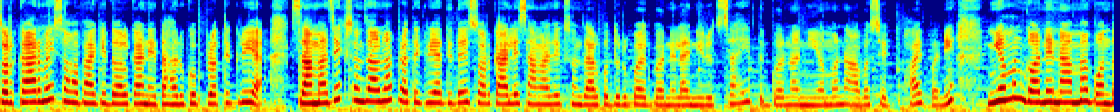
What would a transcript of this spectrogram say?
सरकारमै सहभागी दलका नेताहरूको प्रतिक्रिया सामाजिक सञ्जालमा प्रतिक्रिया दिँदै सरकारले सामाजिक सञ्जालको दुरुपयोग गर्नेलाई निरुत्साहित गर्न नियमन आवश्यक भए पनि नियमन गर्ने नाममा बन्द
